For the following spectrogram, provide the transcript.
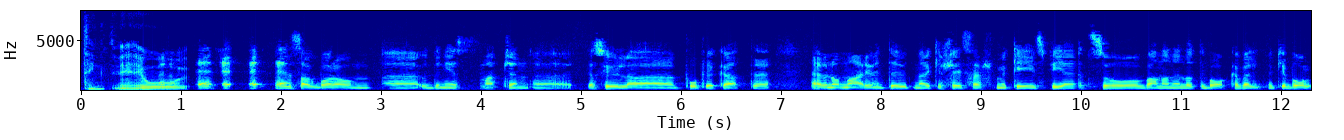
tänkte vi, jo, Men, en, en, en sak bara om uh, Udinese-matchen. Eh, jag skulle vilja påpeka att eh, även om Mario inte utmärker sig särskilt mycket i spelet så vann han ändå tillbaka väldigt mycket boll.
